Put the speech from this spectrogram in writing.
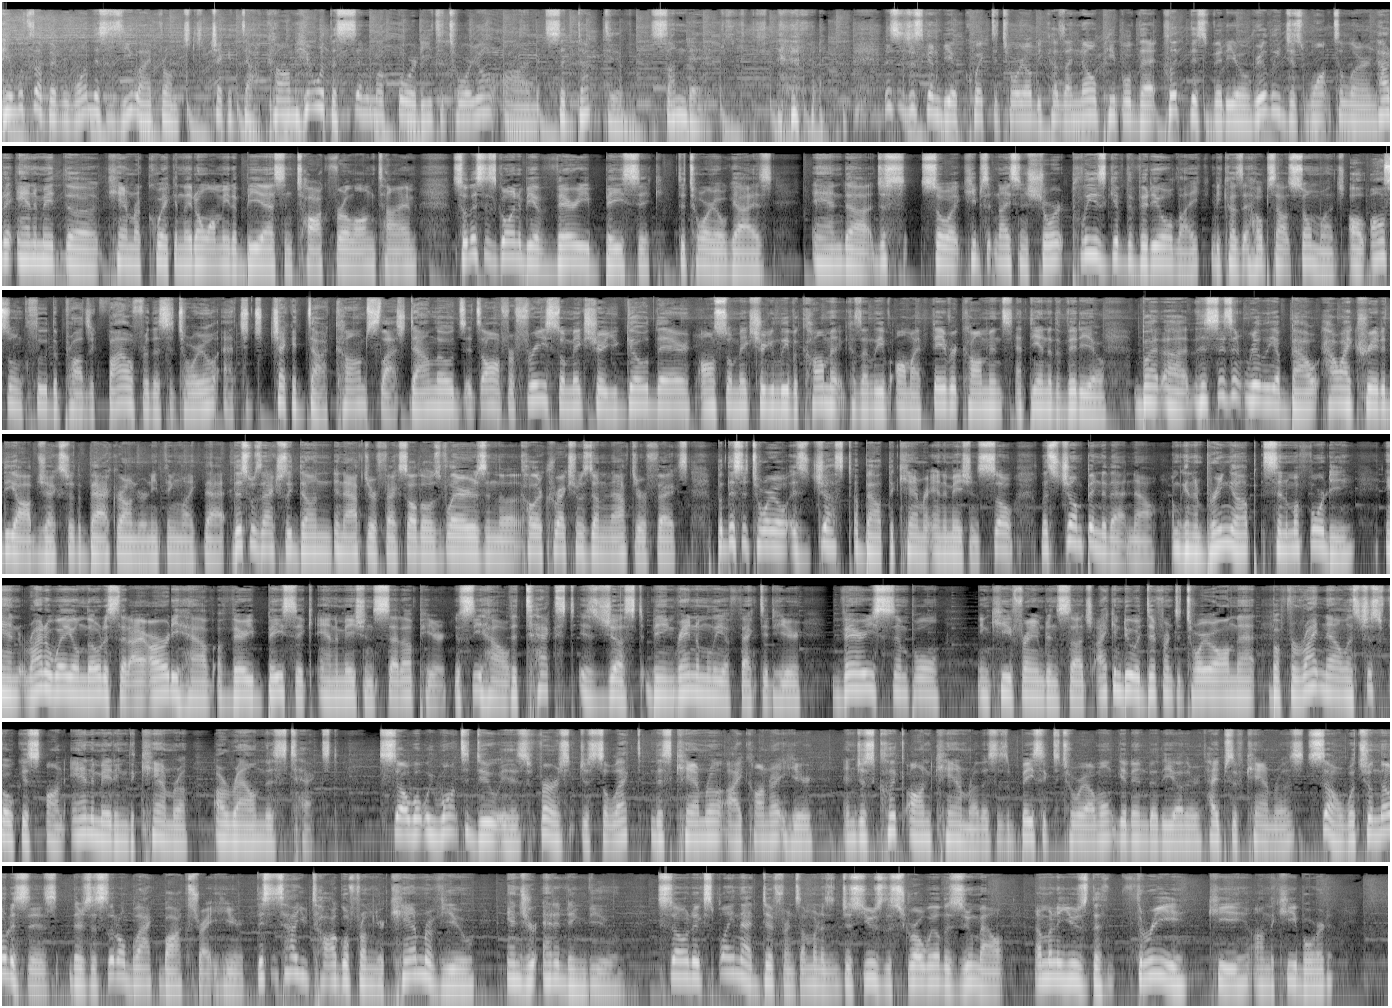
Hey, what's up everyone? This is Eli from Checkit.com here with the Cinema 4D tutorial on Seductive Sunday. this is just going to be a quick tutorial because I know people that click this video really just want to learn how to animate the camera quick and they don't want me to BS and talk for a long time. So this is going to be a very basic tutorial guys and uh, just so it keeps it nice and short, please give the video a like because it helps out so much. I'll also include the project file for this tutorial at checkit.com slash downloads. It's all for free, so make sure you go there. Also, make sure you leave a comment because I leave all my favorite comments at the end of the video. But uh, this isn't really about how I created the objects or the background or anything like that. This was actually done in After Effects. All those flares and the color correction was done in After Effects. But this tutorial is just about the camera animation. So let's jump into that now. I'm going to bring up Cinema 4D and right away you'll notice that I already have a very basic animation set up here. You'll see how the text is just being randomly affected here. Very simple and keyframed and such. I can do a different tutorial on that, but for right now let's just focus on animating the camera around this text. So what we want to do is first just select this camera icon right here and just click on camera. This is a basic tutorial. I won't get into the other types of cameras. So what you'll notice is there's this little black box right here. This is how you toggle from your camera view and your editing view. So to explain that difference, I'm going to just use the scroll wheel to zoom out. I'm going to use the 3 key on the keyboard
